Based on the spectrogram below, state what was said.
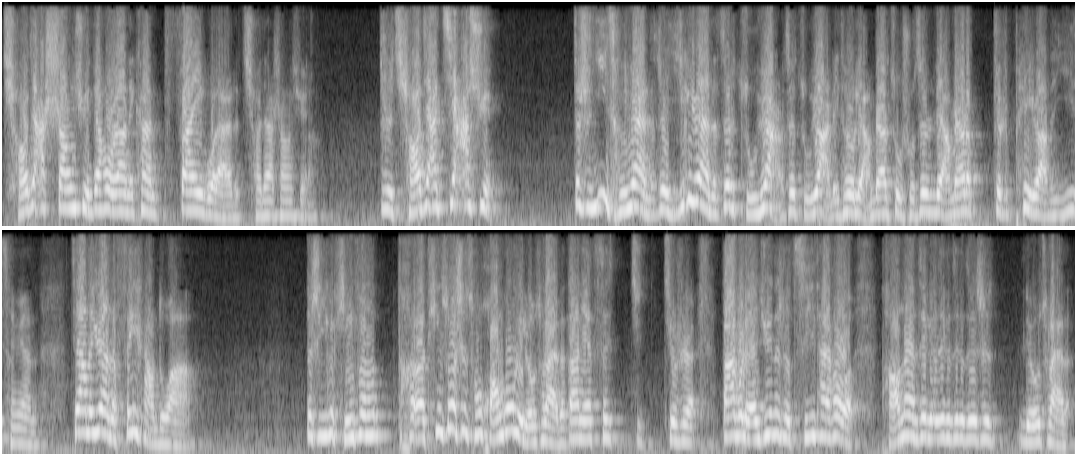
乔家商训，待会儿我让你看翻译过来的乔家商训啊，这是乔家家训，这是一层院子，这一个院子，这是主院，这主院里头有两边住处，这是两边的，这是配院的一层院子，这样的院子非常多啊。这是一个屏风，呃，听说是从皇宫里流出来的，当年慈就就是八国联军的时候，慈禧太后逃难，这个这个这个这个是流出来的，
